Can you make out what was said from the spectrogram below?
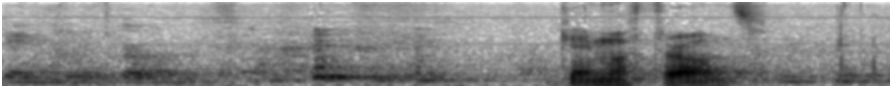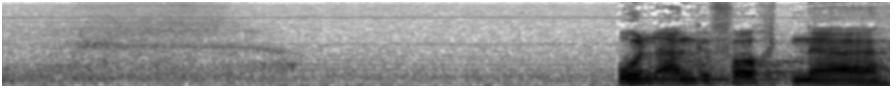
Game of. Game of Thrones. Unangefochtener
